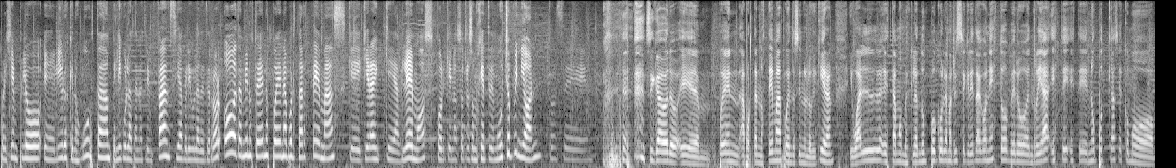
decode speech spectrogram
Por ejemplo, eh, libros que nos gustan, películas de nuestra infancia, películas de terror, o también ustedes nos pueden aportar temas que quieran que hablemos, porque nosotros somos gente de mucha opinión, entonces... Sí, cabrón, eh, pueden aportarnos temas, pueden decirnos lo que quieran. Igual estamos mezclando un poco la matriz secreta con esto, pero en realidad este, este no podcast es como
